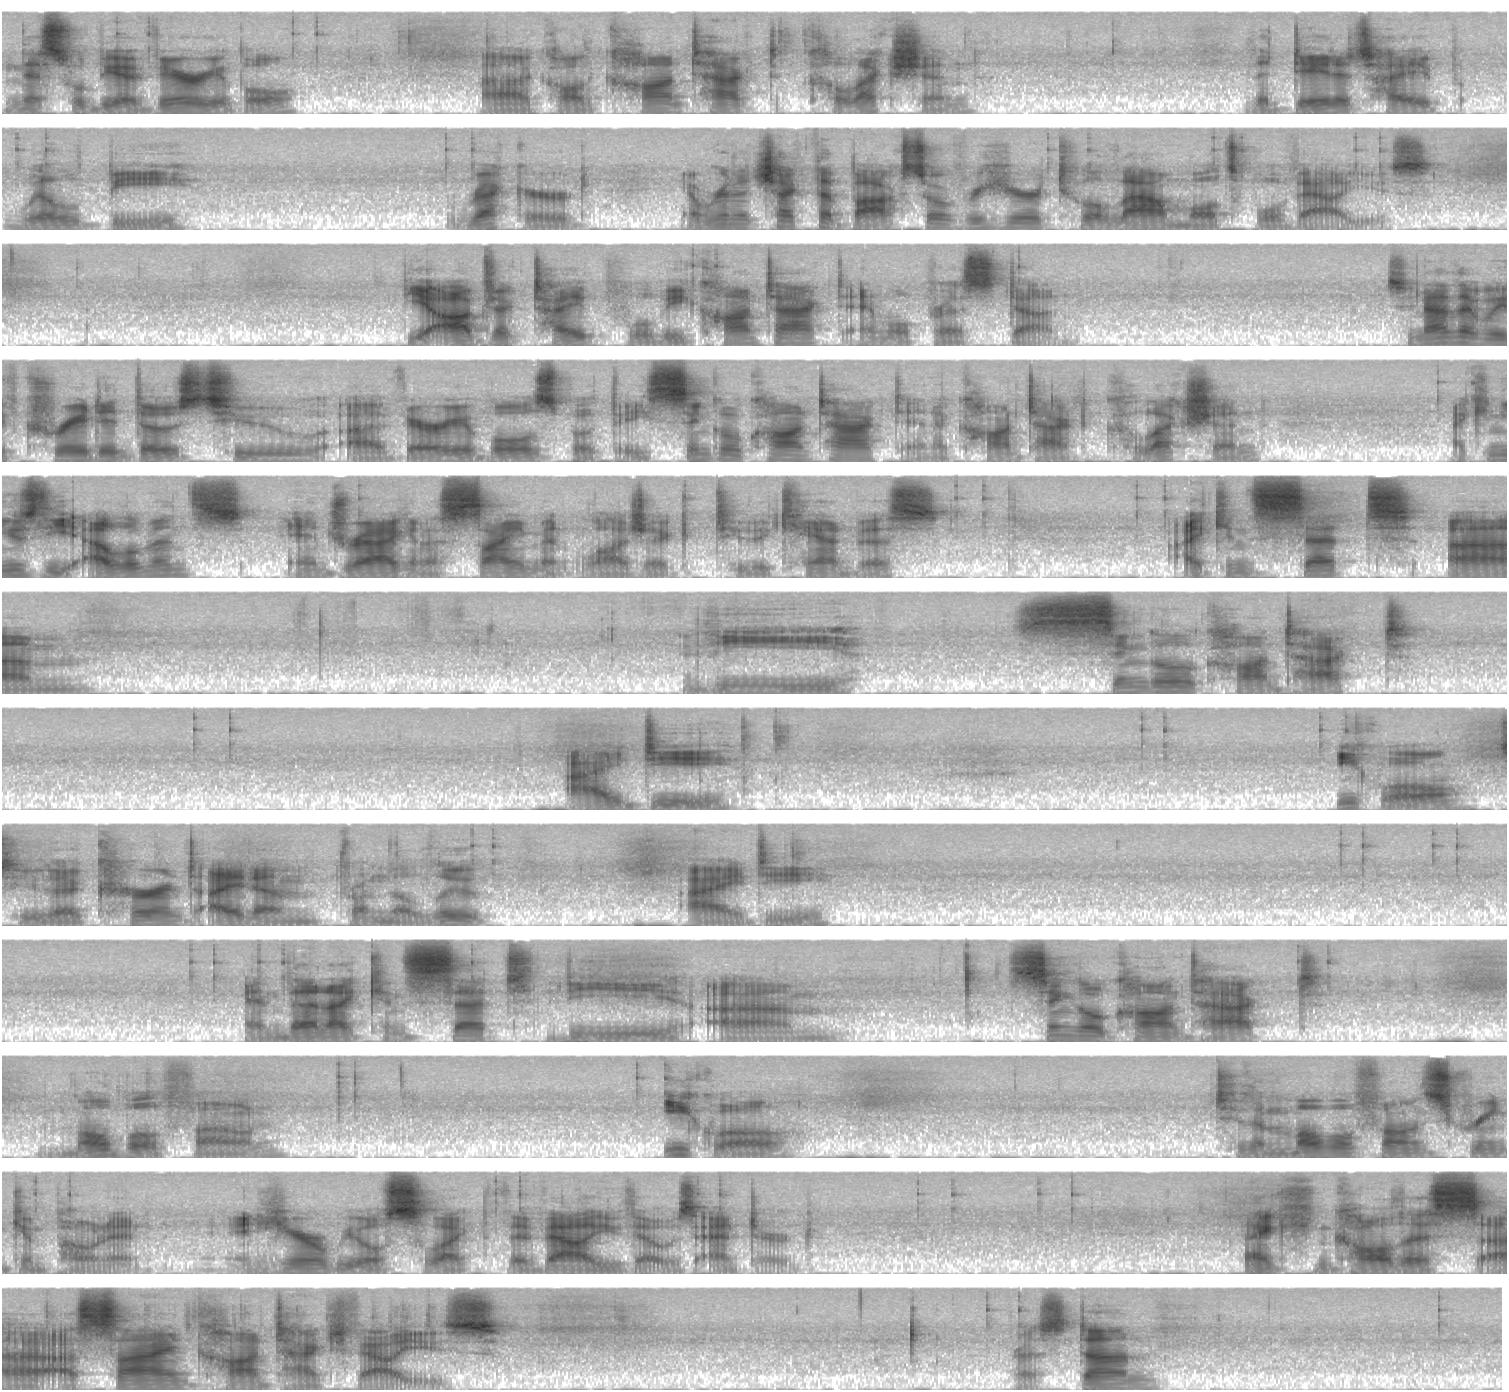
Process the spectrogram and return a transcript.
and this will be a variable uh, called contact collection. The data type will be record, and we're going to check the box over here to allow multiple values. The object type will be contact and we'll press done. So now that we've created those two uh, variables, both a single contact and a contact collection, I can use the elements and drag an assignment logic to the canvas. I can set um, the single contact ID equal to the current item from the loop ID. And then I can set the um, single contact mobile phone equal to the mobile phone screen component. And here we will select the value that was entered. I can call this uh, assign contact values. Press done.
